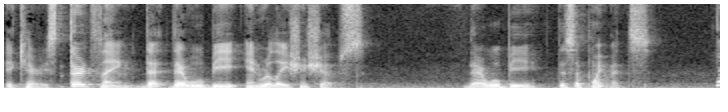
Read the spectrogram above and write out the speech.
it carries. Third thing that there will be in relationships, there will be disappointments.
